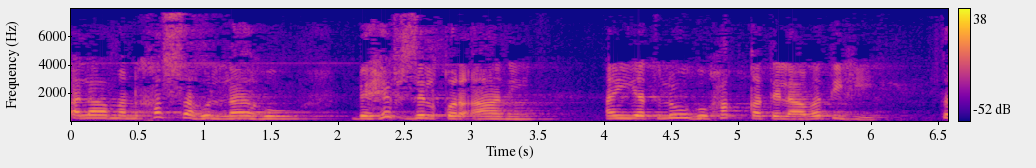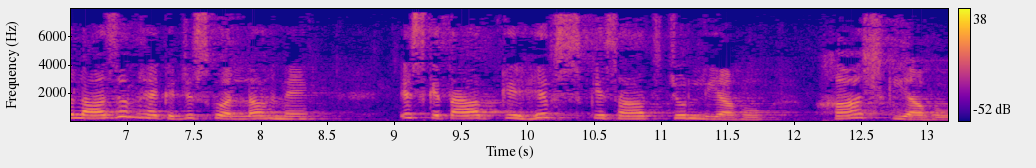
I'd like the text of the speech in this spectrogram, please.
علامن خص اللہ بحفظ القرآن یتلوہ حق تلاوتی ہی تو لازم ہے کہ جس کو اللہ نے اس کتاب کے حفظ کے ساتھ چن لیا ہو، خاص کیا ہو،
